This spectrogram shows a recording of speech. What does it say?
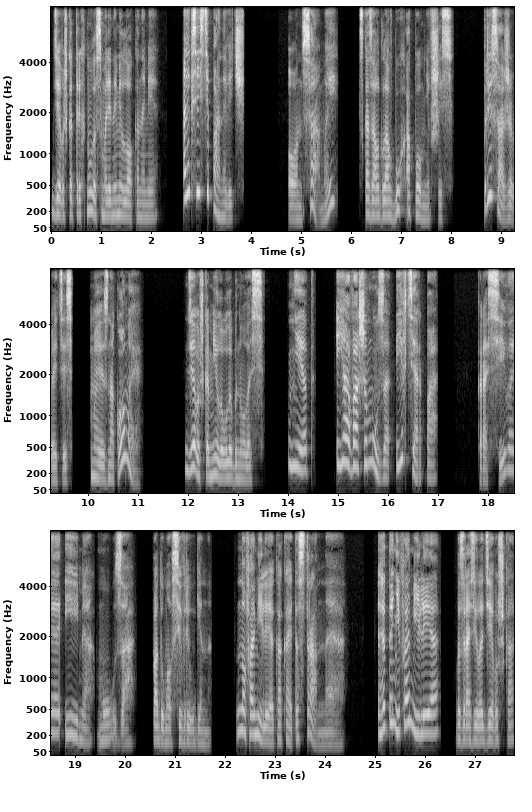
Девушка тряхнула смоляными локонами. «Алексей Степанович». «Он самый», — сказал главбух, опомнившись. «Присаживайтесь. Мы знакомы?» Девушка мило улыбнулась. «Нет, я ваша муза, Евтерпа». «Красивое имя, муза», — подумал Севрюгин. «Но фамилия какая-то странная». «Это не фамилия», — возразила девушка.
